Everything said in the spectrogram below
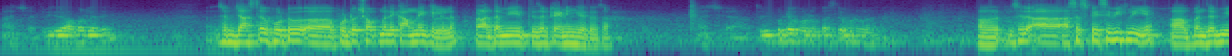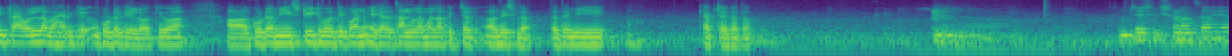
अच्छा. तुम्ही ते वापरलं ते? सर जास्त फोटो फोटोशॉपमध्ये काम नाही केलेलं पण आता मी त्याचं ट्रेनिंग घेतो सर अच्छा तुम्ही कुठे फोटो कसले फोटो काढता? अ, सर असं स्पेसिफिक नाही आहे पण जर मी ट्रॅव्हलला बाहेर गे कुठं गेलो किंवा कुठं मी स्ट्रीटवरती पण एखादं चांगलं मला पिक्चर दिसलं तर ते मी कॅप्चर करतो. तुमच्या शिक्षणाचा या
